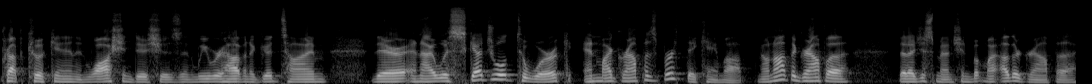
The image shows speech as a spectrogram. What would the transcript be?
prep cooking and washing dishes, and we were having a good time there. And I was scheduled to work, and my grandpa's birthday came up. Now, not the grandpa that I just mentioned, but my other grandpa.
